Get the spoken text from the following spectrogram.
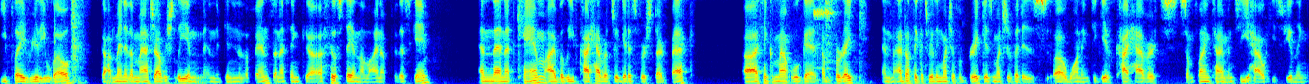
He played really well, got man of the match, obviously, in, in the opinion of the fans, and I think uh, he'll stay in the lineup for this game. And then at CAM, I believe Kai Havertz will get his first start back. Uh, I think Mount will get a break, and I don't think it's really much of a break as much of it is uh, wanting to give Kai Havertz some playing time and see how he's feeling.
